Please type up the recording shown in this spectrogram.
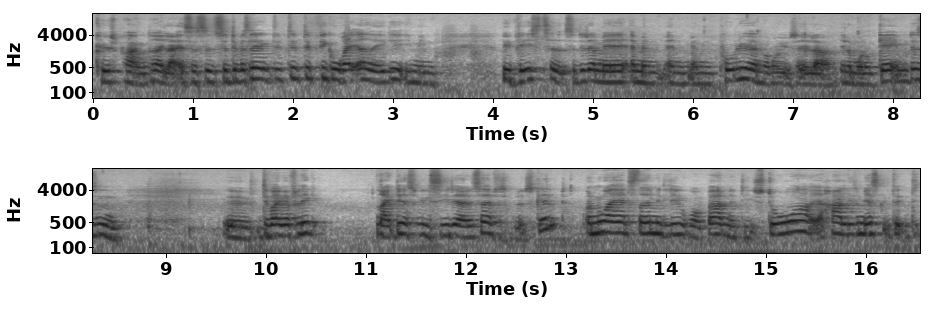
kysse på andre. Eller, altså, så, så det, var slet ikke, det, det, det figurerede ikke i min bevidsthed. Så det der med, at man, man, man polyamorøs eller, eller monogam, det er sådan... Øh, det var i hvert fald ikke Nej, det jeg så ville sige, det er, at så er jeg blevet skilt, og nu er jeg et sted i mit liv, hvor børnene de er store, og jeg har ligesom, jeg skal, det,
